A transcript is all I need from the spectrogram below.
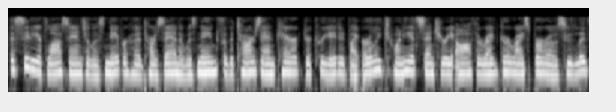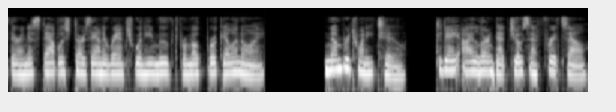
the city of Los Angeles neighborhood Tarzana was named for the Tarzan character created by early 20th century author Edgar Rice Burroughs who lived there and established Tarzana Ranch when he moved from Oak Brook, Illinois. Number 22. Today I learned that Joseph Fritzl,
